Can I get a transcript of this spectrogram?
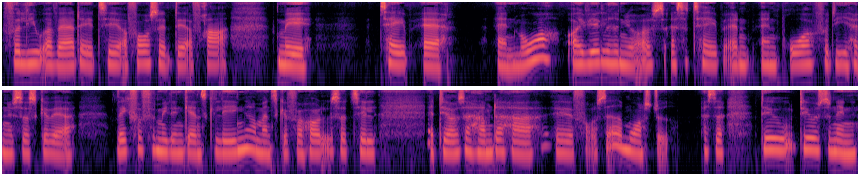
for liv og hverdag til at fortsætte derfra med tab af, af en mor, og i virkeligheden jo også altså tab af en, af en bror, fordi han jo så skal være væk fra familien ganske længe, og man skal forholde sig til, at det også er ham, der har øh, forårsaget mors død. Altså, det er jo, det er jo sådan en,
